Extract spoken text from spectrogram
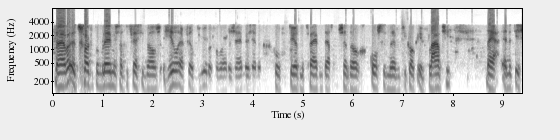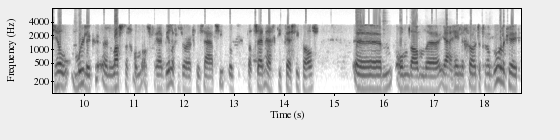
Nou, het grote probleem is dat de festivals heel erg veel duurder geworden zijn. We zijn ook geconfronteerd met 35% hoge kosten. We hebben natuurlijk ook inflatie. Nou ja, en het is heel moeilijk en lastig om als vrijwilligersorganisatie, want dat zijn eigenlijk die festivals, um, om dan uh, ja, hele grote verantwoordelijkheden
